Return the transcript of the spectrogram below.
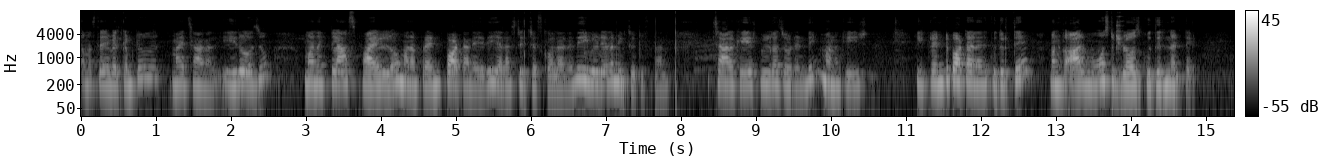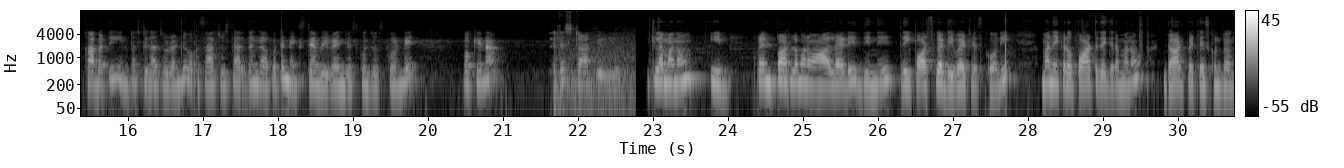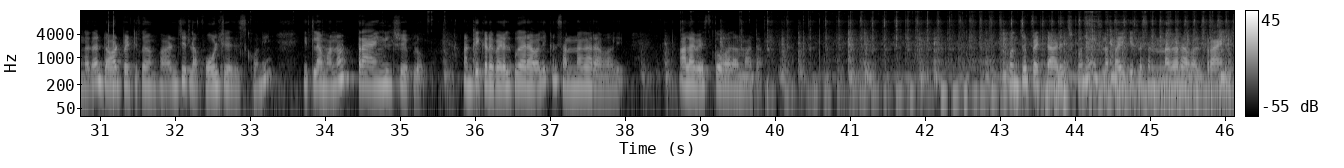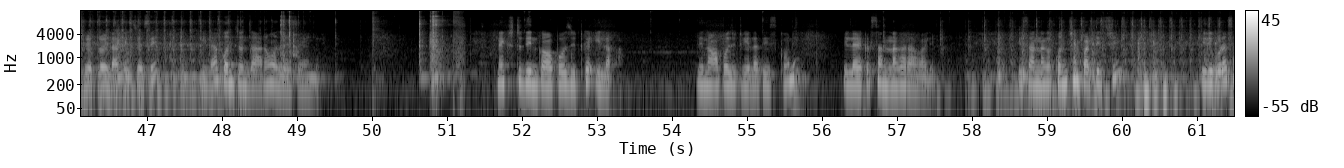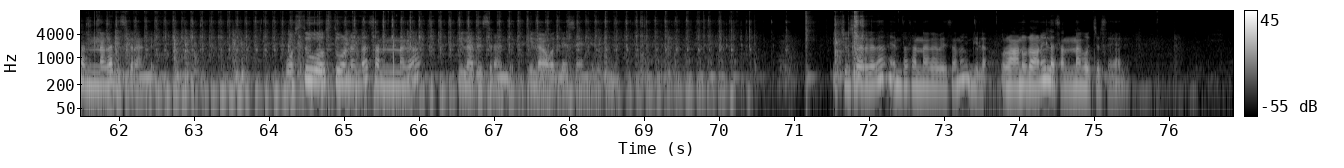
నమస్తే welcome to my channel. ఈరోజు మన క్లాస్ ఫైవ్లో మన ఫ్రంట్ పార్ట్ అనేది ఎలా స్టిచ్ చేసుకోవాలనేది ఈ వీడియోలో మీకు చూపిస్తాను. చాలా కేర్ఫుల్గా చూడండి మనకి ఈ ఫ్రంట్ పార్ట్ అనేది కుదిరితే మనకు ఆల్మోస్ట్ బ్లౌజ్ కుదిరినట్టే. కాబట్టి ఇంట్రెస్ట్గా చూడండి ఒకసారి చూస్తే అర్థం కాకపోతే నెక్స్ట్ టైం రివైండ్ చేసుకొని చూసుకోండి. ఓకేనా? లెటెస్ట్ స్టార్ట్ వీడియో ఇట్లా మనం ఈ ఫ్రంట్ పార్ట్లో మనం ఆల్రెడీ దీన్ని త్రీ పార్ట్స్గా డివైడ్ చేసుకొని మనం ఇక్కడ పార్ట్ దగ్గర మనం డాట్ పెట్టేసుకుంటాం కదా డాట్ పెట్టుకున్న కాడ నుంచి ఇట్లా ఫోల్డ్ చేసేసుకొని ఇట్లా మనం ట్రయాంగిల్ షేప్లో అంటే ఇక్కడ వెడల్పుగా రావాలి ఇక్కడ సన్నగా రావాలి. అలా వేసుకోవాలన్నమాట. కొంచెం పెట్టాడించుకొని ఇట్లా పైకి ఇట్లా సన్నగా రావాలి ట్రయాంగిల్ షేప్లో ఇలా తెచ్చేసి ఇలా కొంచెం దారం వదిలేసేయండి. నెక్స్ట్ దీనికి ఆపోజిట్గా ఇలా దీని ఆపోజిట్గా ఇలా తీసుకొని ఇలా ఇక్కడ సన్నగా రావాలి. ఈ సన్నగా కొంచెం పట్టించి ఇది కూడా సన్నగా తీసుకురండి. వస్తూ వస్తూ ఉండగా సన్నగా ఇలా తీసుకురండి. ఇలా వదిలేసేయండి ఇది చూసారు కదా ఎంత సన్నగా వేసాను? ఇలా రాను రాను ఇలా సన్నగా వచ్చేసేయాలి.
